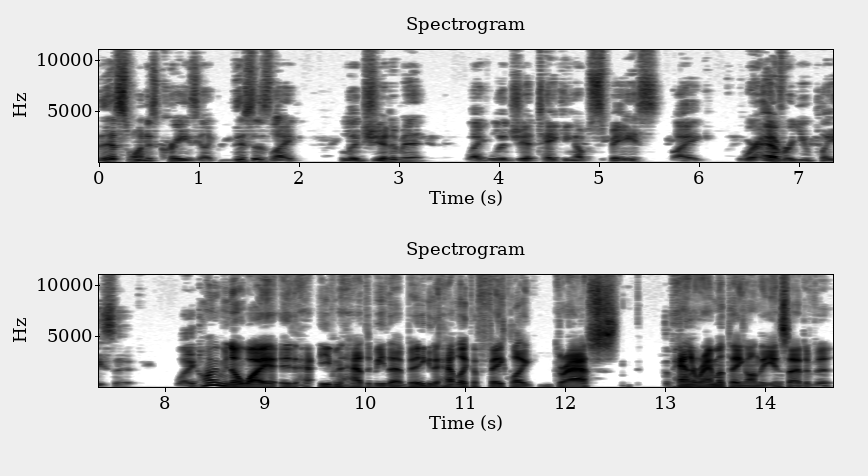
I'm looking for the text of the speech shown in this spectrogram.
this one is crazy like this is like legitimate like legit taking up space like wherever you place it like I don't even know why it ha- even had to be that big. They have like a fake like grass the panorama thing on the inside of it.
